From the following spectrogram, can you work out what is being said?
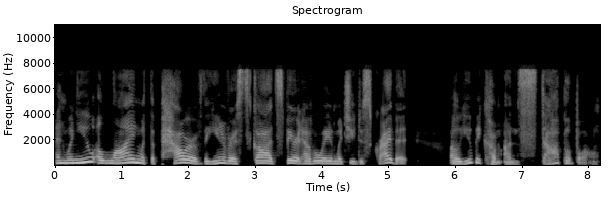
And when you align with the power of the universe, God, spirit, however way in which you describe it, oh, you become unstoppable.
